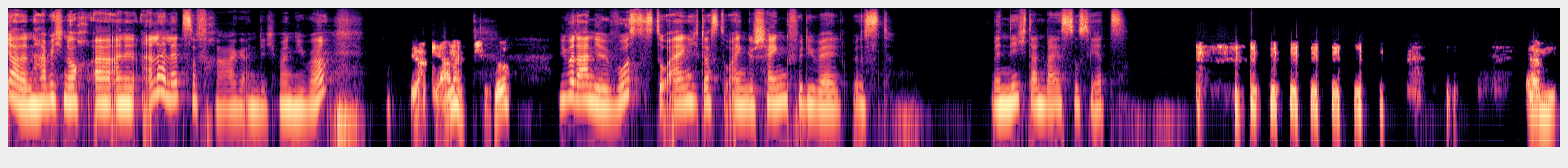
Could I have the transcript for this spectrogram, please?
Ja, dann habe ich noch äh, eine allerletzte Frage an dich, mein Lieber. Ja, gerne. Lieber Daniel, wusstest du eigentlich, dass du ein Geschenk für die Welt bist? Wenn nicht, dann weißt du es jetzt. ähm,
